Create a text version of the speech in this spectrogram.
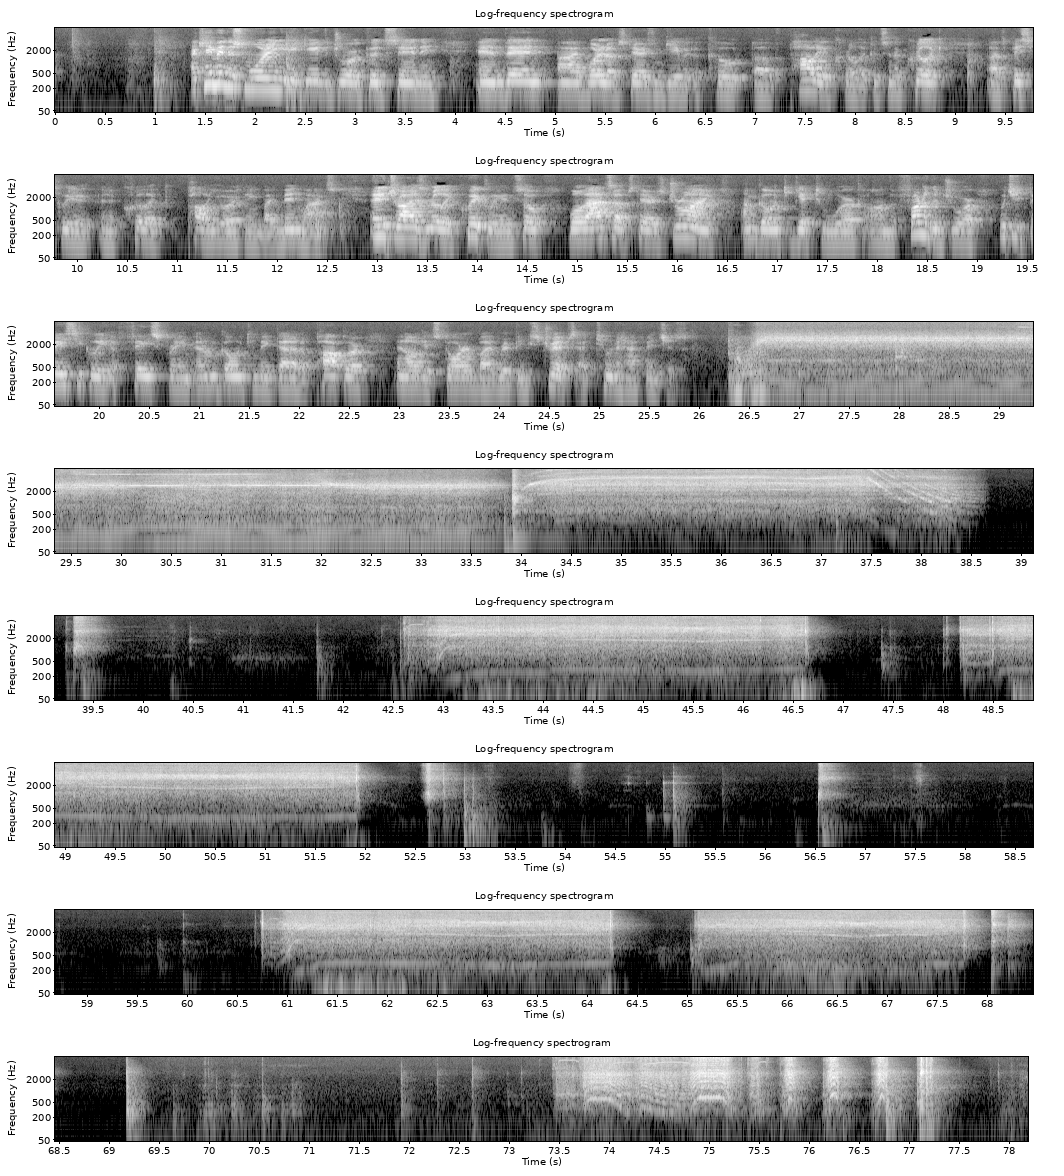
I came in this morning and gave the drawer a good sanding, and then I brought it upstairs and gave it a coat of polyacrylic. It's an acrylic, uh, it's basically a, an acrylic polyurethane by Minwax, and it dries really quickly, and so while that's upstairs drying, I'm going to get to work on the front of the drawer, which is basically a face frame, and I'm going to make that out of poplar, and I'll get started by ripping strips at two and a half inches.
